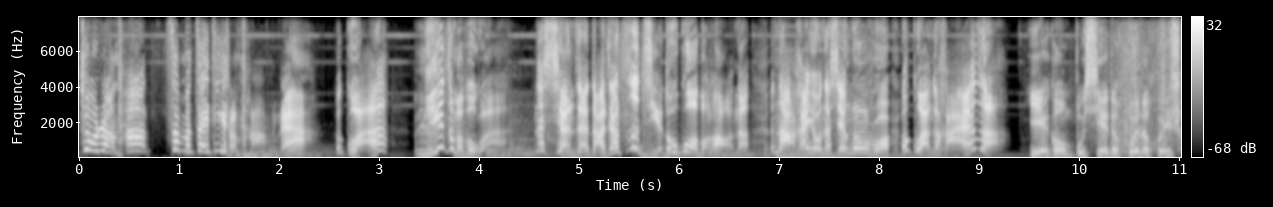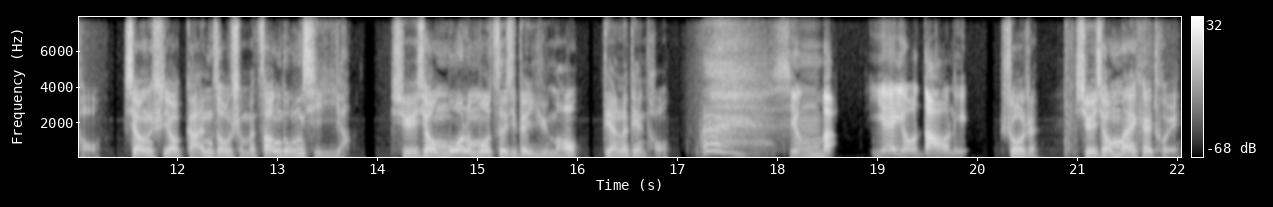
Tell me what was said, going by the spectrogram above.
就让他这么在地上躺着？管？你怎么不管？那现在大家自己都过不好呢，哪还有那闲工夫管个孩子？野狗不屑地挥了挥手，像是要赶走什么脏东西一样。雪橇摸了摸自己的羽毛，点了点头。唉，行吧，也有道理。说着。雪橇迈开腿，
